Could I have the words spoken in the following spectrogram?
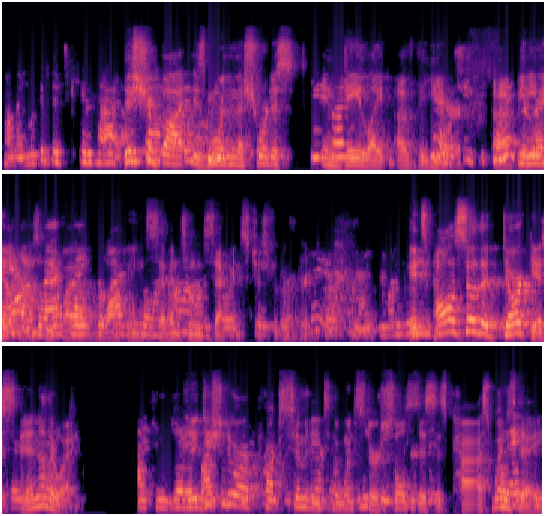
coming. Look at this cute hat. This Shabbat is more than the shortest in daylight of the year, uh, beating out last week by a whopping 17 seconds, just for the record. It's also the darkest in another way. I can get In addition to our proximity to the winter solstice this past Wednesday,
